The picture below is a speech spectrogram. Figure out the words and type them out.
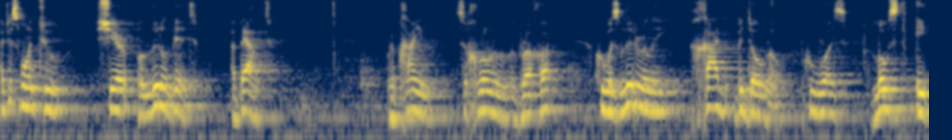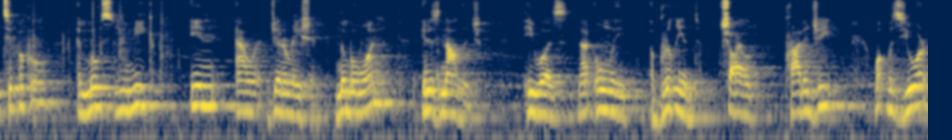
I just want to share a little bit about Reb Chaim Zichron Levracha, who was literally Chad Bedoro, who was most atypical and most unique in our generation. Number one, in his knowledge. He was not only a brilliant child prodigy, what was your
